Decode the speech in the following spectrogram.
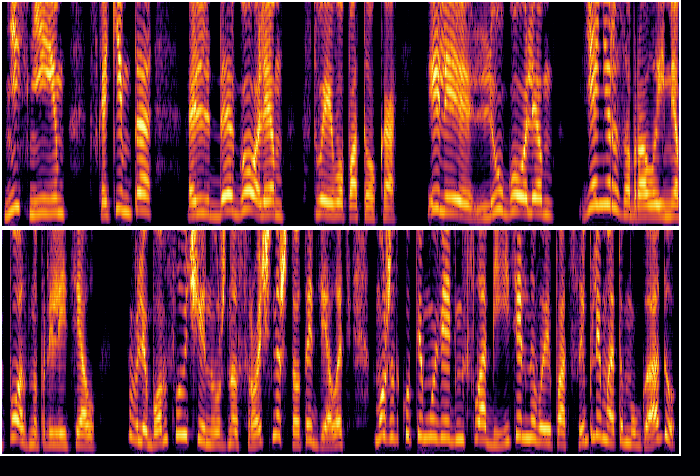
не с ним, с каким-то Льдеголем с твоего потока. Или Люголем. Я не разобрала имя, поздно прилетел. В любом случае нужно срочно что-то делать. Может, купим у ведьм слабительного и подсыплем этому гаду?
